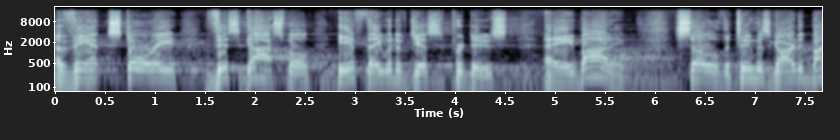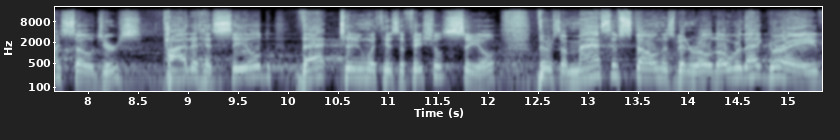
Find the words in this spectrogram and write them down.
event, story, this gospel, if they would have just produced a body. So the tomb is guarded by soldiers. Pilate has sealed that tomb with his official seal. There's a massive stone that's been rolled over that grave.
